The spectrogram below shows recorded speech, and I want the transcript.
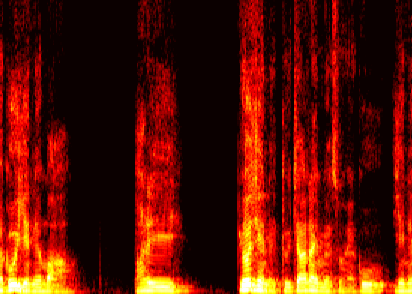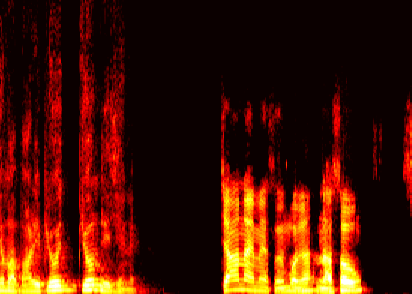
အခုရင်ထဲမှာဘာတွေပြောချင်လဲ तू ကြားနိုင်မယ်ဆိုရင်အခုရင်ထဲမှာဘာတွေပြောပြောနေချင်လဲကြားနိုင်မယ်ဆိုရင်ပေါ့ဗျာနောက်ဆုံးစ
